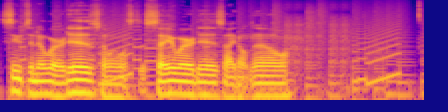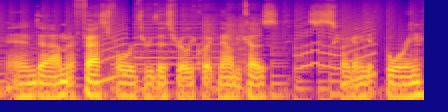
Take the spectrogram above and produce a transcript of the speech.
seems to know where it is. No one wants to say where it is. I don't know. And uh, I'm going to fast forward through this really quick now because this is going to get boring.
